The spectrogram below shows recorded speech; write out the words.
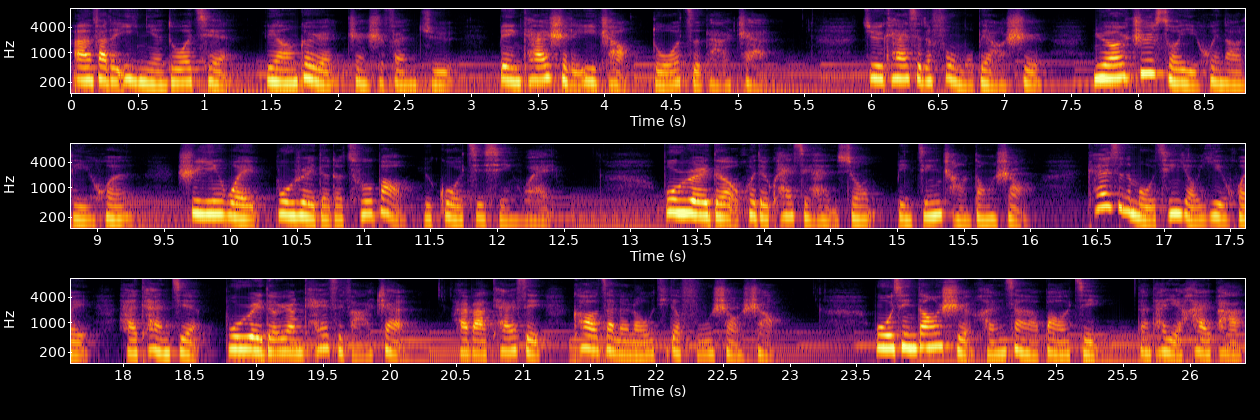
案发的一年多前，两个人正式分居。并开始了一场夺子大战。据凯西的父母表示，女儿之所以会闹离婚，是因为布瑞德的粗暴与过激行为。布瑞德会对凯西很凶，并经常动手。凯西的母亲有一回还看见布瑞德让凯西罚站，还把凯西靠在了楼梯的扶手上。母亲当时很想要报警，但她也害怕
